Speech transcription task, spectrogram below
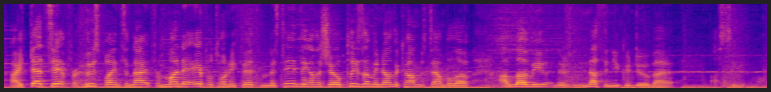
Alright, that's it for Who's Playing Tonight for Monday, April 25th. If you missed anything on the show, please let me know in the comments down below. I love you, and there's nothing you can do about it. I'll see you tomorrow.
